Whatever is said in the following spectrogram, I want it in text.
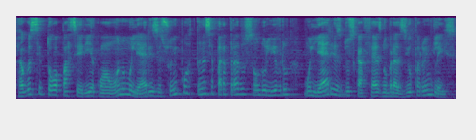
Helga citou a parceria com a ONU Mulheres e sua importância para a tradução do livro Mulheres dos Cafés no Brasil para o inglês.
